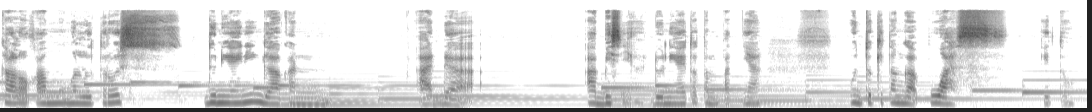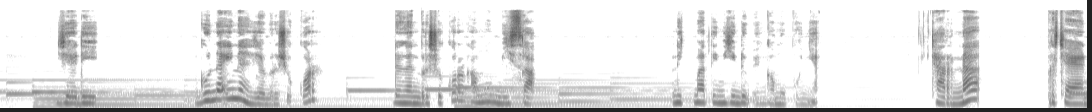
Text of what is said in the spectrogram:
Kalau kamu ngeluh terus dunia ini nggak akan ada habisnya. Dunia itu tempatnya untuk kita nggak puas gitu. Jadi gunain aja bersyukur dengan bersyukur kamu bisa nikmatin hidup yang kamu punya. Karena percaya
